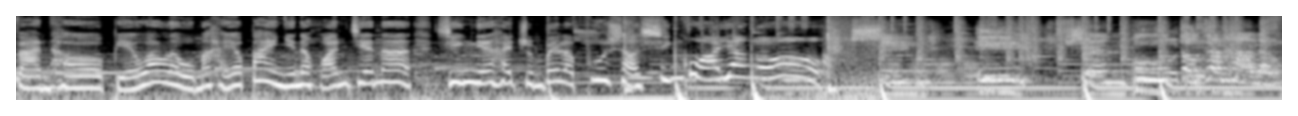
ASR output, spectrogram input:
饭后别忘了，我们还要拜年的环节呢。今年还准备了不少新花样哦。心意全部都藏好了，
